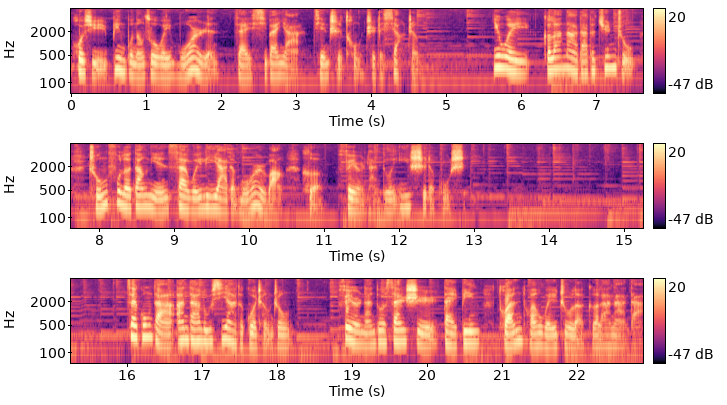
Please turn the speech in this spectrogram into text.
或许并不能作为摩尔人在西班牙坚持统治的象征，因为格拉纳达的君主重复了当年塞维利亚的摩尔王和费尔南多一世的故事。在攻打安达卢西亚的过程中，费尔南多三世带兵团团围住了格拉纳达，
